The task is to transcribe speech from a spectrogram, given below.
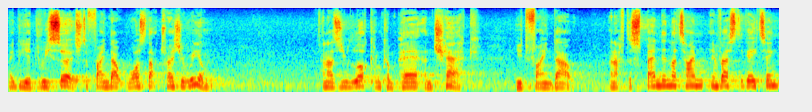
Maybe you'd research to find out was that treasure real? And as you look and compare and check, you'd find out. And after spending that time investigating,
